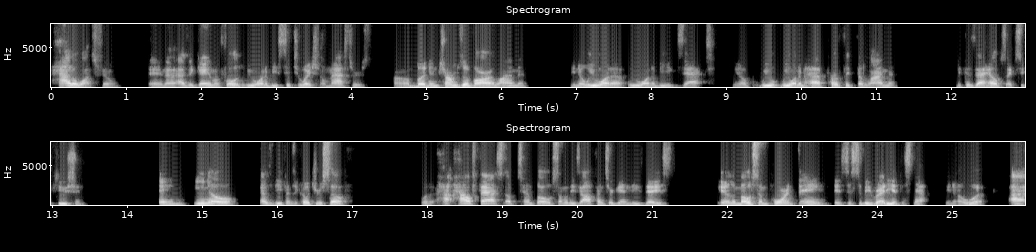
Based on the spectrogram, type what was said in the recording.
how to watch film. And uh, as a game unfolds, we want to be situational masters. Um, but in terms of our alignment, you know, we want to we want to be exact. You know, we we want to have perfect alignment because that helps execution. And you know, as a defensive coach yourself, how, how fast up tempo some of these offenses are getting these days, you know, the most important thing is just to be ready at the snap. You know, what I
